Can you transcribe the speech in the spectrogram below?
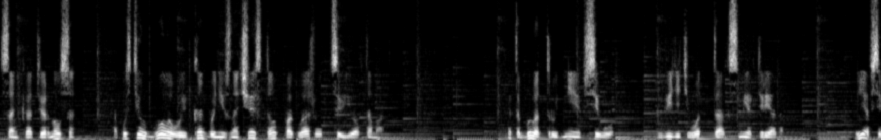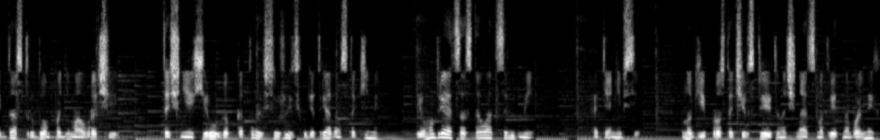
Санька отвернулся, опустил голову и как бы невзначай стал поглаживать цевью автомата. Это было труднее всего — видеть вот так смерть рядом. Я всегда с трудом понимал врачей, точнее хирургов, которые всю жизнь ходят рядом с такими и умудряются оставаться людьми. Хотя не все. Многие просто черствеют и начинают смотреть на больных,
